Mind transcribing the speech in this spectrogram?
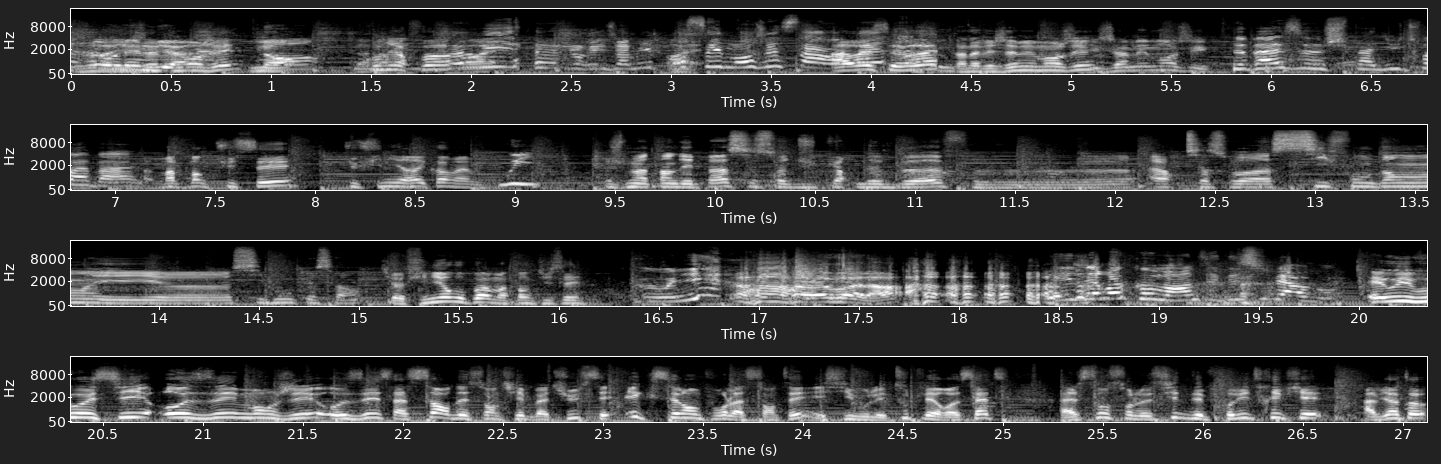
Vous en avez jamais mangé Non. Première fois Ah oui, j'aurais jamais pensé manger ça. Ah ouais, c'est vrai T'en avais jamais mangé J'ai jamais mangé. De base, je suis pas du tout à bas. Maintenant que tu sais, tu finirais quand même. Oui. Je m'attendais pas à ce que ce soit du cœur de bœuf, euh, alors que ça soit si fondant et euh, si bon que ça. Tu vas finir ou pas maintenant que tu sais Oui. Ah voilà Et je recommande, c'était super bon. Et oui, vous aussi, osez manger, osez, ça sort des sentiers battus, c'est excellent pour la santé. Et si vous voulez toutes les recettes, elles sont sur le site des produits tripiers. À bientôt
